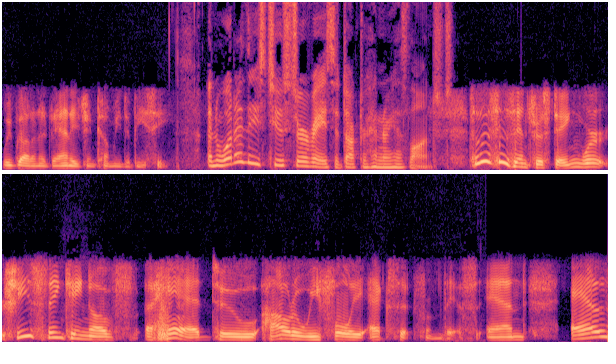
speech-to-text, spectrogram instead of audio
we've got an advantage in coming to BC. And what are these two surveys that Dr. Henry has launched? So this is interesting. Where she's thinking of ahead to how do we fully exit from this, and as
